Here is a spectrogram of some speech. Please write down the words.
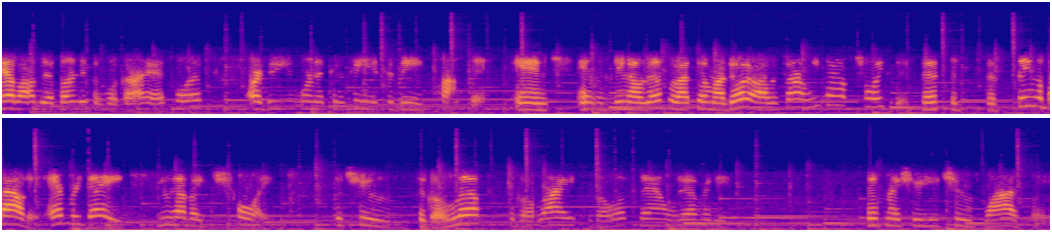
have all the abundance of what God has for us, or do you want to continue to be processed? And and you know that's what I tell my daughter all the time. We have choices. That's the the thing about it. Every day you have a choice to choose to go left, to go right, to go up, down, whatever it is. Just make sure you choose wisely.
